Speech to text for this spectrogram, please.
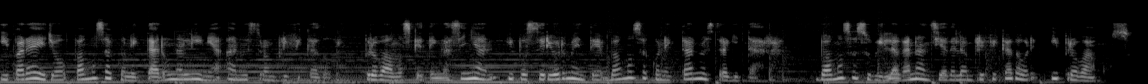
Y para ello vamos a conectar una línea a nuestro amplificador. Probamos que tenga señal y posteriormente vamos a conectar nuestra guitarra. Vamos a subir la ganancia del amplificador y probamos.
